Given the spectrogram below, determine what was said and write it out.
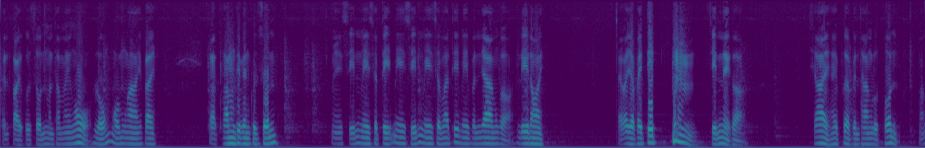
เป็นฝ่ายกุศลมันทำให้โง่ หลงงมงายไปถ้าทำที่เป็นกุศล มีศีลมีสติ มีศีลมีสมาธิมีปัญญามันก็ดีหน่อย แต่ว่าอย่าไปติดศีลเนี่ยก็ ใช่ให้เพื่อเป็นทางหลุดพ้น มัน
